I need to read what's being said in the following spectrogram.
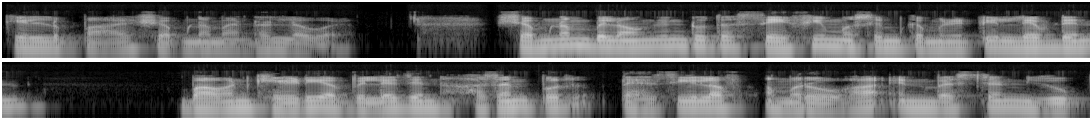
killed by Shabnam and her lover. Shabnam, belonging to the Saifi Muslim community, lived in Bawankhedi, a village in Hasanpur Tehsil of Amroha in western UP.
